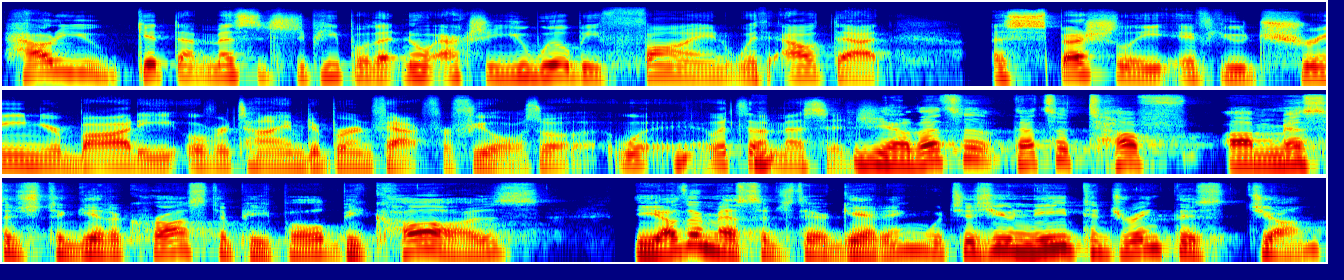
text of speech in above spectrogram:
how do you get that message to people that no, actually you will be fine without that especially if you train your body over time to burn fat for fuel. So, what's that message? Yeah, that's a that's a tough uh, message to get across to people because the other message they're getting, which is you need to drink this junk,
